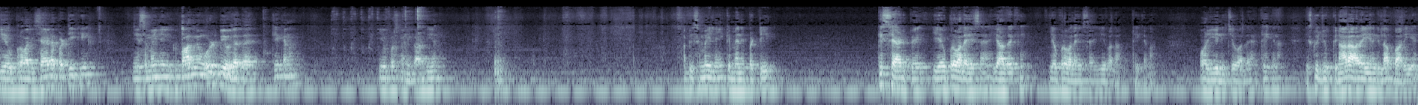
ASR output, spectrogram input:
ये ऊपर वाली साइड है पट्टी की, ये समझने के बाद में उल्ट भी हो जाता है, ठीक है ना? ये ऊपर से मैंने काट दिया। अभी समझ लें कि मैंने पट्टी किस साइड पे, ये ऊपर वाला हिस्सा है, याद रखें, ये ऊपर वाला हिस्सा है, ये वाला, ठीक है ना? और ये नीचे वाला है, ठीक है ना? इसकी जो किनारा आ रही है, यानी कि लब आ रही है,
